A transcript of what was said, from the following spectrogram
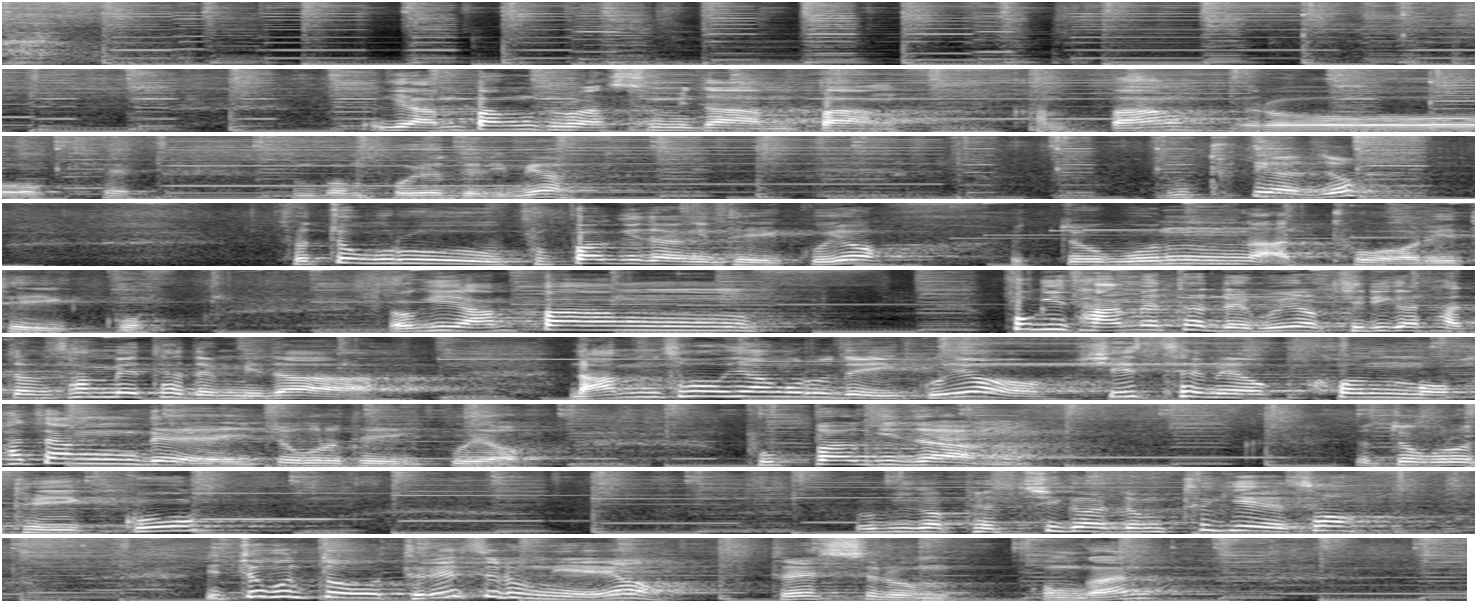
여기 안방 들어왔습니다. 안방. 안방 이렇게 한번 보여드리면 좀 특이하죠? 저쪽으로 붙박이장이 돼 있고요. 이쪽은 아트월이 돼 있고 여기 안방 폭이 4m 되고요. 길이가 4.3m 됩니다. 남서향으로 돼 있고요. 시스템 에어컨 뭐 화장대 이쪽으로 돼 있고요. 붙박이장 이쪽으로 돼 있고 여기가 배치가 좀 특이해서 이쪽은 또 드레스룸이에요. 드레스룸 공간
